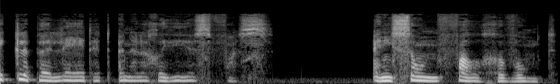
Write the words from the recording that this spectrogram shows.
Die klippe lê dit in hulle geheus vas. En die son val gewond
